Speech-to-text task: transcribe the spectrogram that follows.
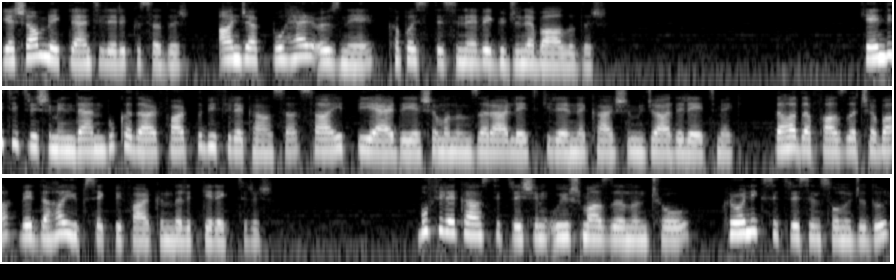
Yaşam beklentileri kısadır, ancak bu her özneye, kapasitesine ve gücüne bağlıdır. Kendi titreşiminden bu kadar farklı bir frekansa sahip bir yerde yaşamanın zararlı etkilerine karşı mücadele etmek, daha da fazla çaba ve daha yüksek bir farkındalık gerektirir. Bu frekans titreşim uyuşmazlığının çoğu, kronik stresin sonucudur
